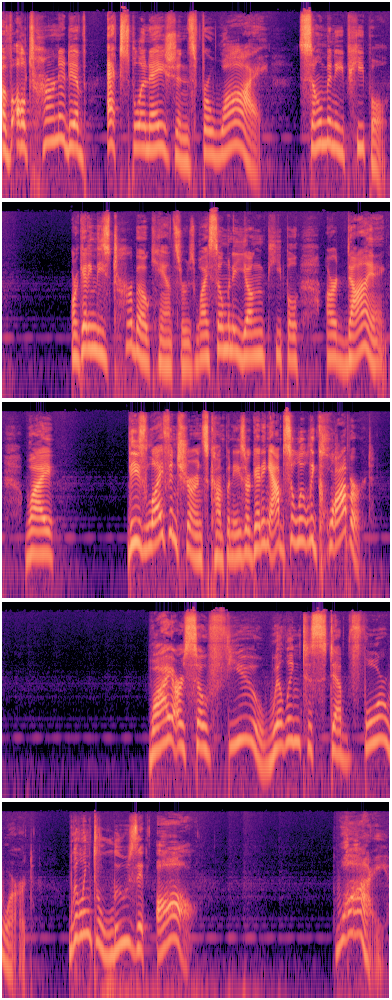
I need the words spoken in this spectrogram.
of alternative explanations for why so many people are getting these turbo cancers, why so many young people are dying, why these life insurance companies are getting absolutely clobbered. Why are so few willing to step forward, willing to lose it all? Why?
